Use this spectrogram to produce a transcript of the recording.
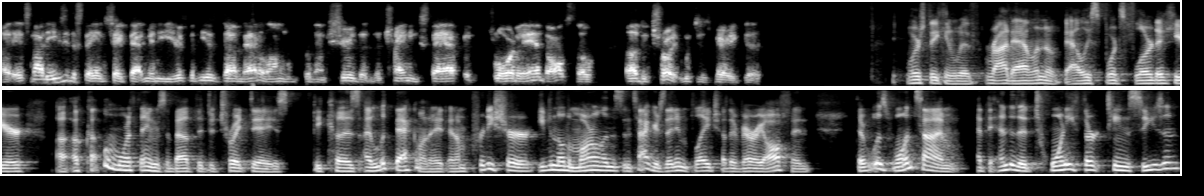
uh, it's not easy to stay in shape that many years, but he has done that along with, I'm sure, that the training staff in Florida and also uh, Detroit, which is very good. We're speaking with Rod Allen of Bally Sports Florida here. Uh, a couple more things about the Detroit days because I look back on it and I'm pretty sure, even though the Marlins and Tigers they didn't play each other very often, there was one time at the end of the 2013 season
